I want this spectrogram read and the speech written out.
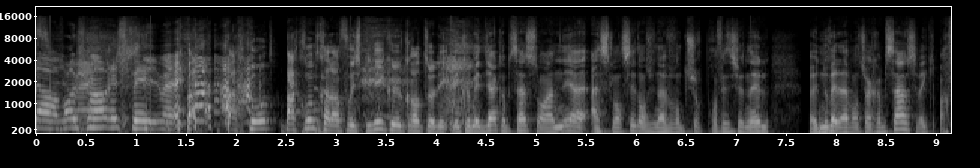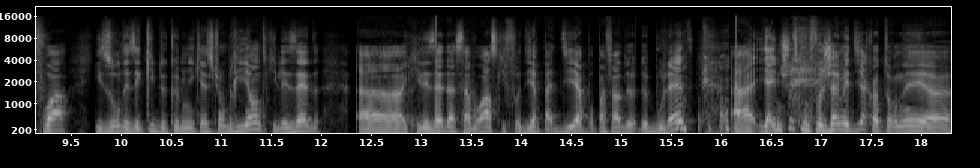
Non, franchement, respect. Ouais. par, par contre, par contre, alors faut expliquer que quand euh, les, les comédiens comme ça sont amenés à, à se lancer dans une aventure professionnelle, euh, une nouvelle aventure comme ça, c'est vrai que parfois ils ont des équipes de communication brillantes qui les aident, euh, qui les aident à savoir ce qu'il faut dire, pas dire, pour pas faire de, de boulettes. Euh, Il y a une chose qu'il ne faut jamais dire quand on est euh,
